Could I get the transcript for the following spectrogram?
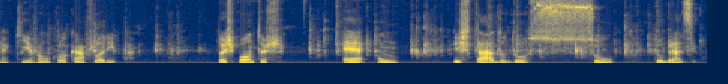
E aqui vamos colocar Floripa. Dois pontos é um estado do sul do Brasil.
